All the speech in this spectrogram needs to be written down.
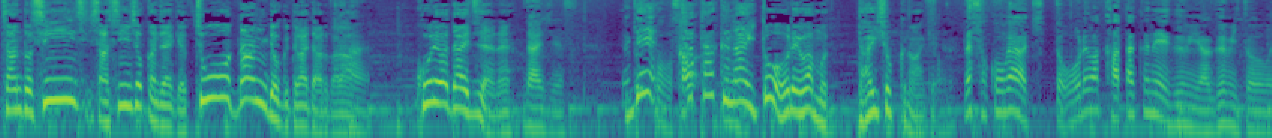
ちゃんと新、写真食感じゃないけど、超弾力って書いてあるから、はい。これは大事だよね。大事です。で、硬くないと俺はもう大ショックなわけ。そでそこがきっと俺は硬くねえグミはグミと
